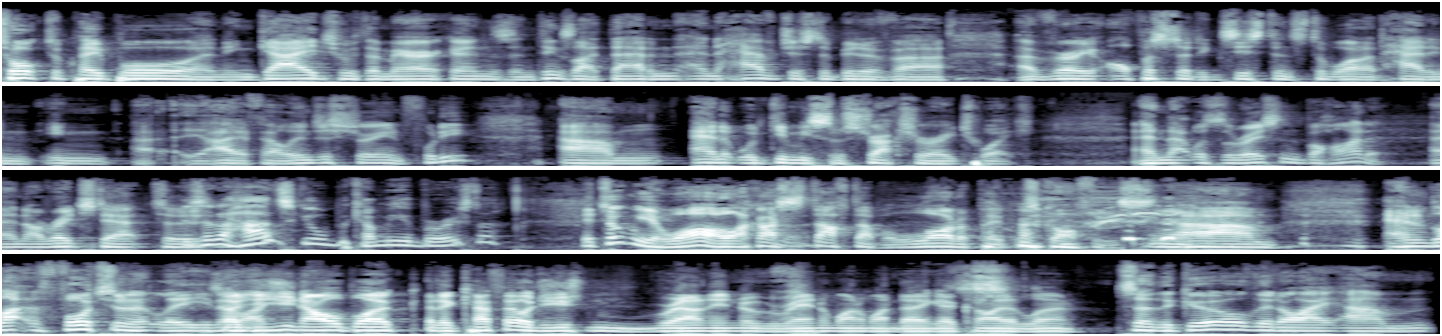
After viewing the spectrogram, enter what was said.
talk to people and engage with Americans and things like that, and, and have just a bit of a, a very opposite existence to what I'd had in in uh, AFL industry and footy, um, and it would give me some structure each week, and that was the reason behind it. And I reached out to Is it a hard skill becoming a barista? it took me a while. Like I stuffed up a lot of people's coffees, um, and like fortunately, you know, So like- did you know a bloke at a cafe, or did you just run into a random one one day and go, "Can I learn?" so the girl that I, um,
